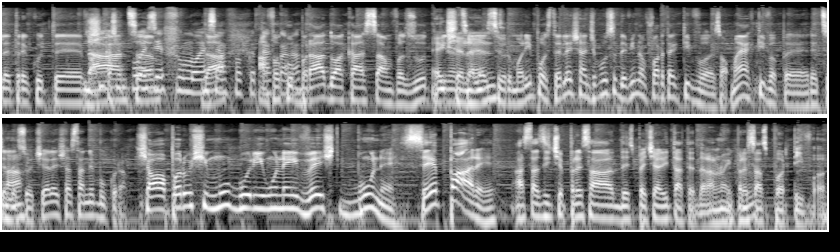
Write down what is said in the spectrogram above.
zilele trecute, Da. vacanță. Și ce poze frumoase a făcut A acolo. făcut Bradu acasă, am văzut, Excelent. bineînțeles, îi urmărim postele și a început să devină foarte activă sau mai activă pe rețele Da. sociale și asta ne bucură. Și au apărut și mugurii unei vești bune. Se pare, asta zice presa de specialitate de la noi, presa sportivă,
